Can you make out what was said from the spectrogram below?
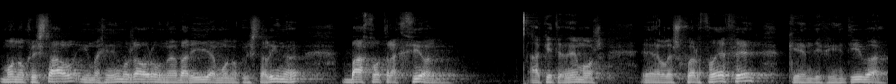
monocristal, imaginemos ahora una varilla monocristalina bajo tracción. Aquí tenemos el esfuerzo F, que en definitiva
